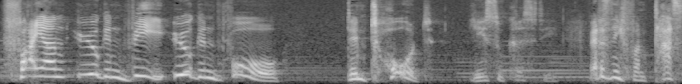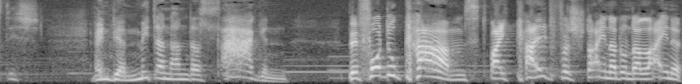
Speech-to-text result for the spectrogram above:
feiern irgendwie, irgendwo den Tod Jesu Christi. Wäre das nicht fantastisch? wenn wir miteinander sagen, bevor du kamst, war ich kalt, versteinert und alleine,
